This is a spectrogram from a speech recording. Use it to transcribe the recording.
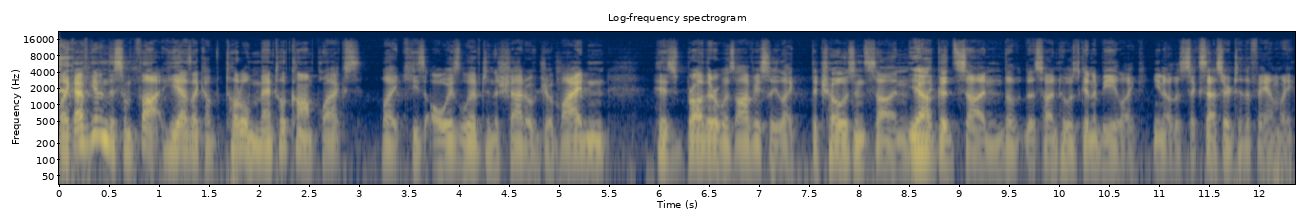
like I've given this some thought. He has like a total mental complex. Like he's always lived in the shadow of Joe Biden. His brother was obviously like the chosen son, Yeah. the good son, the the son who was going to be like, you know, the successor to the family.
